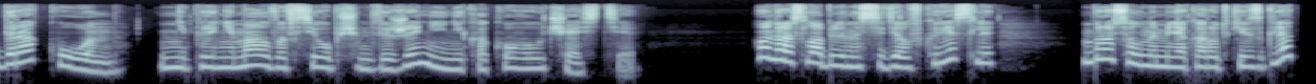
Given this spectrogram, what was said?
дракон не принимал во всеобщем движении никакого участия. Он расслабленно сидел в кресле, бросил на меня короткий взгляд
